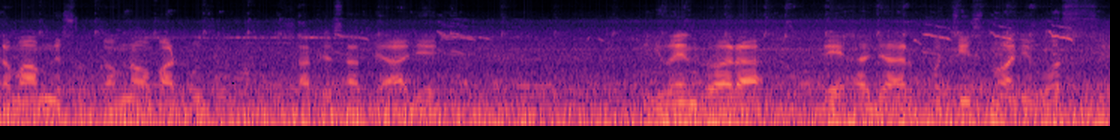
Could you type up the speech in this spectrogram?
તમામને શુભકામનાઓ પાઠવું છું. સાથે સાથે આજે યુએન દ્વારા બે હજાર પચીસનું આજે વર્ષ છે.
